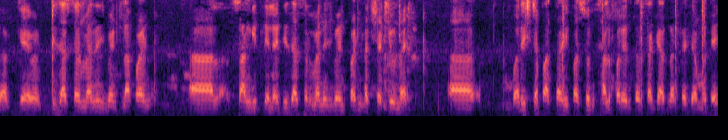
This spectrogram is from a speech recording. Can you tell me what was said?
डिझास्टर मॅनेजमेंटला पण सांगितलेलं आहे डिझास्टर मॅनेजमेंट पण लक्ष ठेवून आहे. वरिष्ठ पातळीपासून खालपर्यंत सगळ्यांना त्याच्यामध्ये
